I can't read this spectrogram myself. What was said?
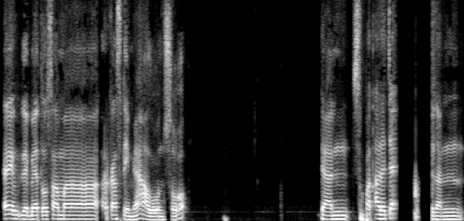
eh dia battle sama rekan timnya Alonso dan sempat ada cek dengan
